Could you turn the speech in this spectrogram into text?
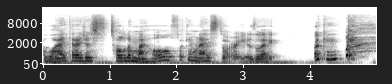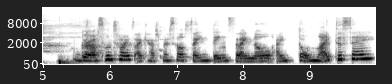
why did I just told them my whole fucking life story? It's like, okay. Girl, sometimes I catch myself saying things that I know I don't like to say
